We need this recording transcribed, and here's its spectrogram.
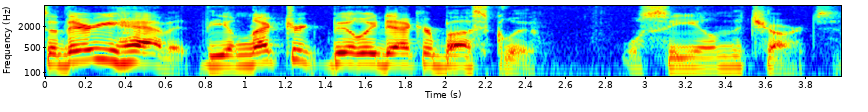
So there you have it, the electric Billy Decker bus glue. We'll see you on the charts.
